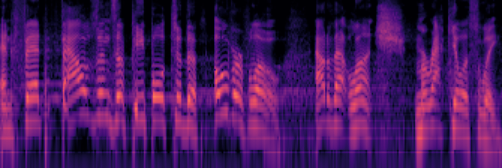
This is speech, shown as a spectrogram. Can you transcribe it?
and fed thousands of people to the overflow out of that lunch miraculously.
